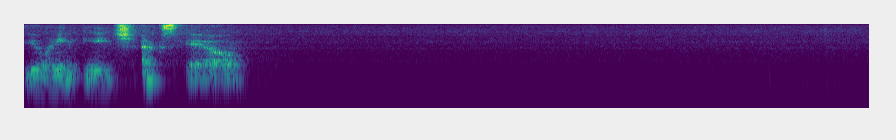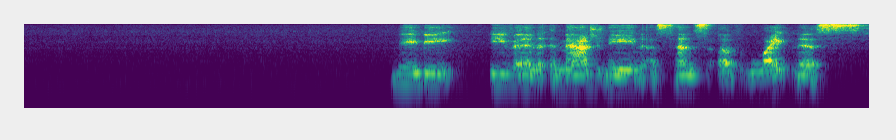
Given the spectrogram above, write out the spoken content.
feeling each exhale. Maybe even imagining a sense of lightness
